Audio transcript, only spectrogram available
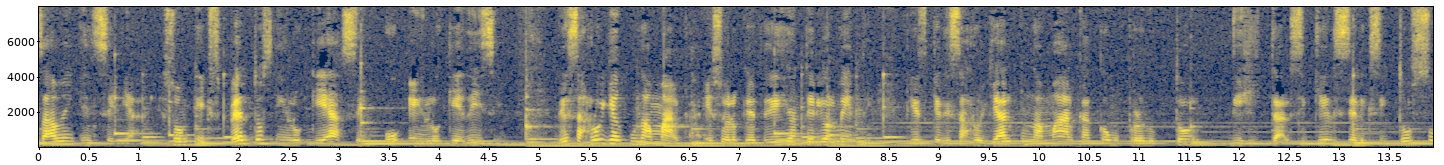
saben enseñar. Son expertos en lo que hacen o en lo que dicen. Desarrollan una marca. Eso es lo que te dije anteriormente. Tienes que desarrollar una marca como productor digital. Si quieres ser exitoso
